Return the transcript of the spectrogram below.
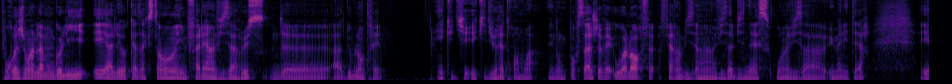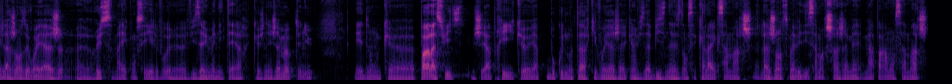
pour rejoindre la Mongolie et aller au Kazakhstan, il me fallait un visa russe de, à double entrée et qui, durait trois mois. Et donc pour ça, je devais ou alors faire un, un visa business ou un visa humanitaire. Et l'agence de voyage euh, russe m'avait conseillé le, visa humanitaire que je n'ai jamais obtenu. Et donc, euh, par la suite, j'ai appris qu'il y a beaucoup de motards qui voyagent avec un visa business dans ces cas-là et que ça marche. L'agence m'avait dit que ça marchera jamais, mais apparemment ça marche.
